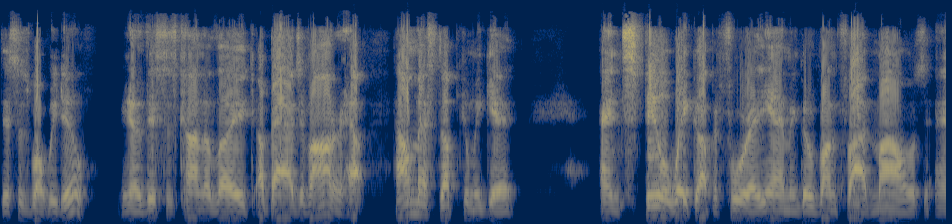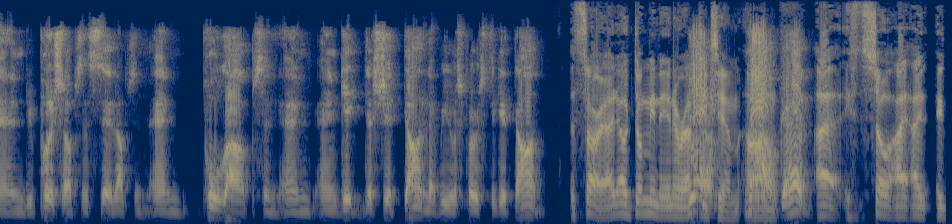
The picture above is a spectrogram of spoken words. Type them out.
this is what we do you know this is kind of like a badge of honor how how messed up can we get and still wake up at 4 a.m and go run five miles and do push-ups and sit-ups and, and pull-ups and, and and get the shit done that we were supposed to get done Sorry, I don't, mean to interrupt yeah you, Tim. no Um, go ahead uh, so I, I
